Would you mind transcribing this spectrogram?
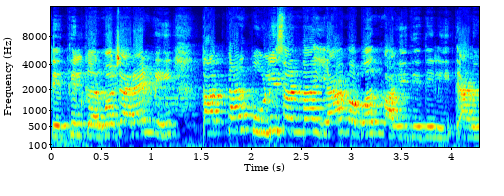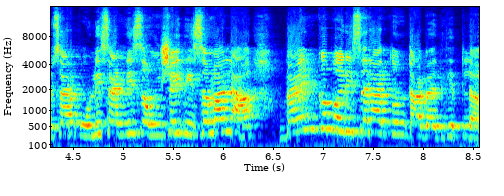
तेथील कर्मचाऱ्यांनी तात्काळ पोलिसांना याबाबत माहिती दिली. त्यानुसार पोलिसांनी संशयित इसमाला बँक परिसरातून ताब्यात घेतलं.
